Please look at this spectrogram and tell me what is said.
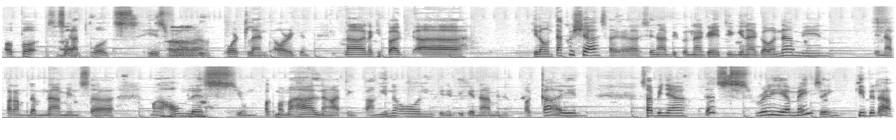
Opo, si Scott Waltz. He's from Ah. uh, Portland, Oregon. Na nakipag uh, kinontak ko siya, uh, sinabi ko na ganito yung ginagawa namin, pinaparamdam namin sa mga homeless yung pagmamahal ng ating Panginoon, binibigyan namin ng pagkain. Sabi niya, that's really amazing. Keep it up.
